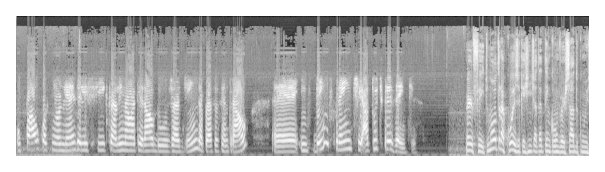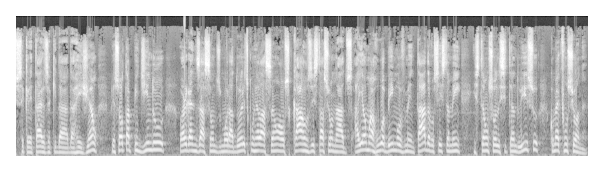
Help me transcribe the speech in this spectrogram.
O palco aqui em Orleans, ele fica ali na lateral do jardim da Praça Central, é, em, bem em frente a Tutti Presentes. Perfeito. Uma outra coisa que a gente até tem conversado com os secretários aqui da, da região, o pessoal está pedindo organização dos moradores com relação aos carros estacionados. Aí é uma rua bem movimentada, vocês também estão solicitando isso? Como é que funciona?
